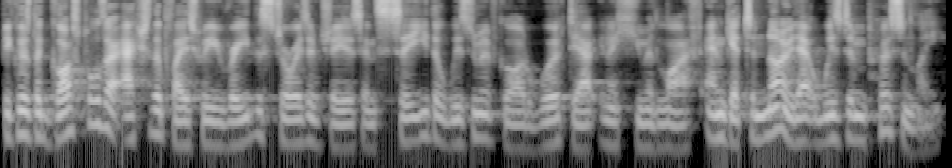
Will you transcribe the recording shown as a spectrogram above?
because the Gospels are actually the place where you read the stories of Jesus and see the wisdom of God worked out in a human life and get to know that wisdom personally.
